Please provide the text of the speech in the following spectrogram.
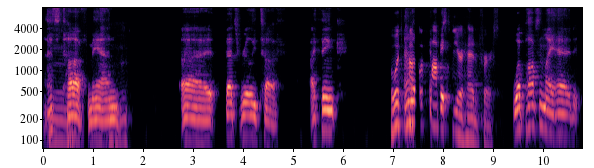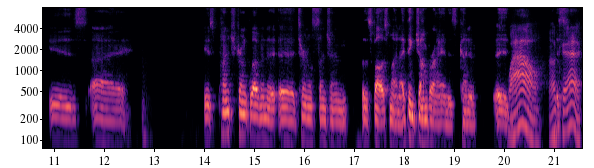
That's mm. tough, man. Mm-hmm. Uh, that's really tough. I think. What what pops to your head first? What pops in my head is uh, is Punch Drunk Love and uh, Eternal Sunshine of the Spotless Mind. I think Jon Brion is kind of wow. Okay.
